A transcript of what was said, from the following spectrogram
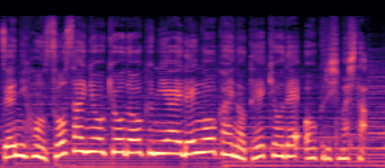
全日本総裁業協同組合連合会の提供でお送りしました。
